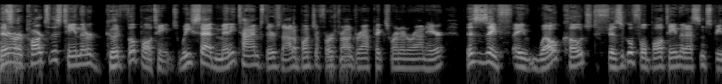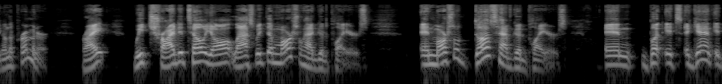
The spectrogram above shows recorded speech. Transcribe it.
there suck. are parts of this team that are good football teams. We said many times there's not a bunch of first round draft picks running around here. This is a, a well coached physical football team that has some speed on the perimeter, right? We tried to tell y'all last week that Marshall had good players, and Marshall does have good players. And but it's again, it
